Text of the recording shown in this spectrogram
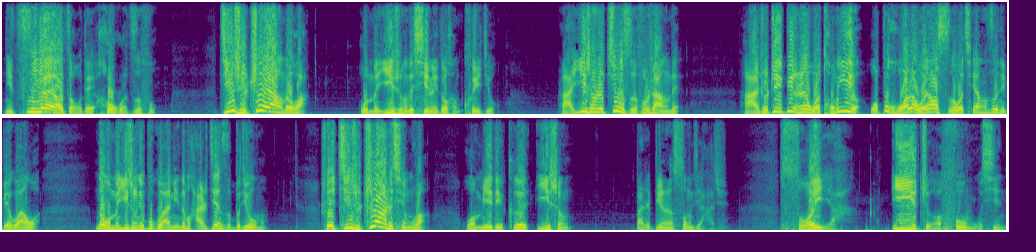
你自愿要走的后果自负。即使这样的话，我们医生的心里都很愧疚，是吧？医生是救死扶伤的，啊，说这病人我同意，我不活了，我要死，我签个字，你别管我。那我们医生就不管你，那不还是见死不救吗？所以，即使这样的情况，我们也得搁医生把这病人送家去。所以呀，医者父母心，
